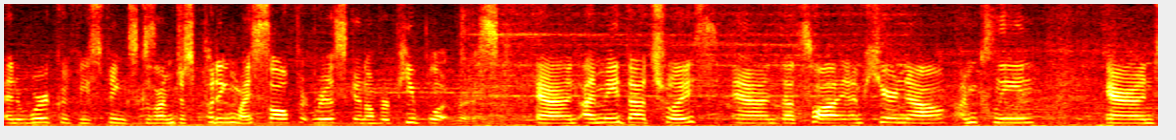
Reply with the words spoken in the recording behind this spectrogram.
and work with these things because I'm just putting myself at risk and other people at risk. And I made that choice and that's why I'm here now. I'm clean and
